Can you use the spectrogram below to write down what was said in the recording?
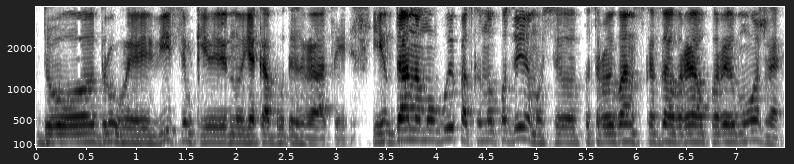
до другої вісімки, ну яка буде грати. І в даному випадку, ну подивимося, Петро Іван сказав, Реал переможе,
